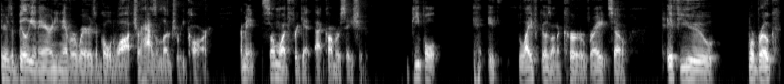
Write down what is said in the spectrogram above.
here's a billionaire and he never wears a gold watch or has a luxury car. I mean, somewhat forget that conversation. People, it life goes on a curve, right? So if you were broke,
